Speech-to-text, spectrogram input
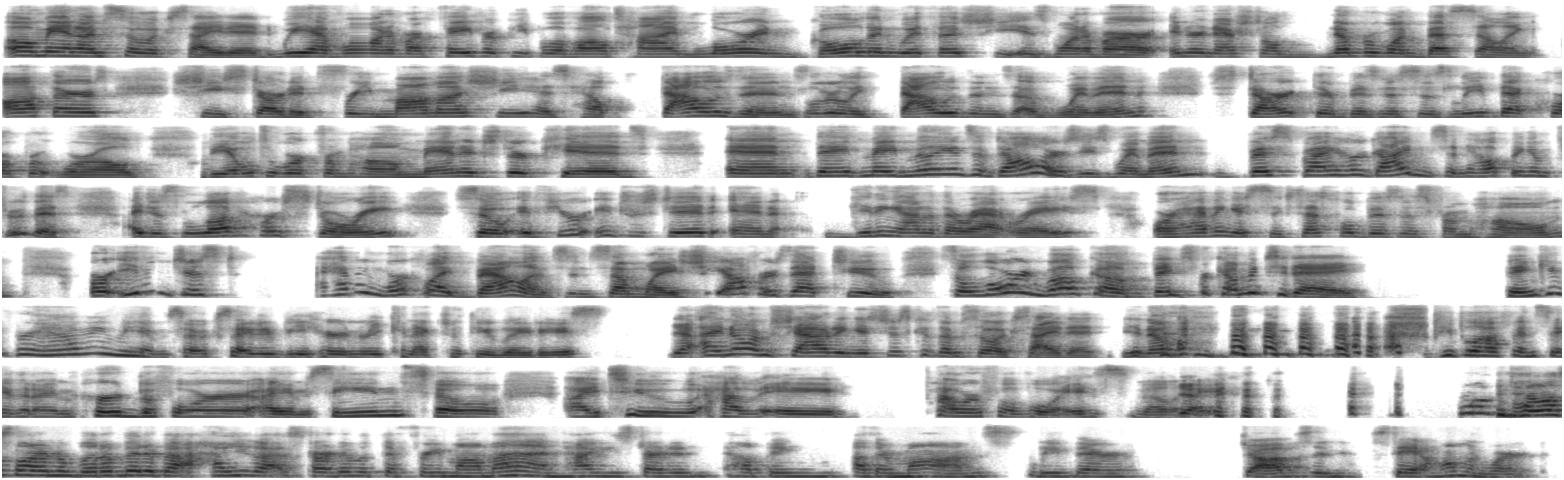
Oh man, I'm so excited. We have one of our favorite people of all time, Lauren Golden, with us. She is one of our international number one best-selling authors. She started Free Mama. She has helped thousands, literally thousands of women start their businesses, leave that corporate world, be able to work from home, manage their kids. And they've made millions of dollars, these women, just by her guidance and helping them through this. I just love her story. So if you're interested in getting out of the rat race or having a successful business from home, or even just having work life balance in some way, she offers that too. So, Lauren, welcome. Thanks for coming today. Thank you for having me. I'm so excited to be here and reconnect with you ladies. Yeah, I know I'm shouting. It's just because I'm so excited, you know? People often say that I'm heard before I am seen. So I too have a powerful voice, Melanie. Yeah. well, tell us, Lauren, a little bit about how you got started with the Free Mama and how you started helping other moms leave their jobs and stay at home and work.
